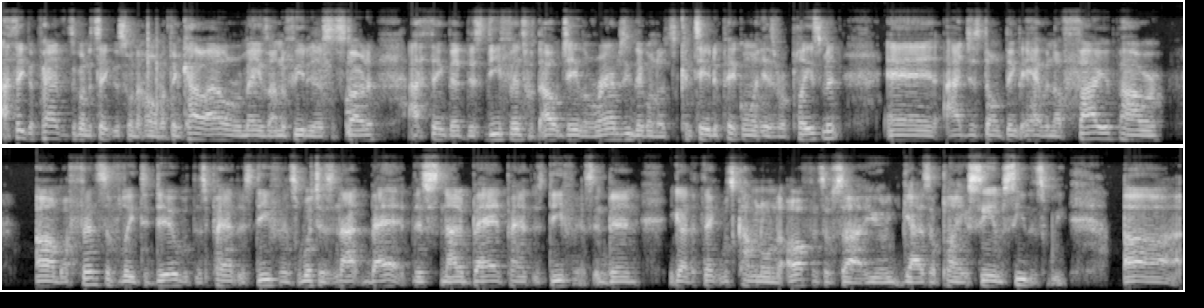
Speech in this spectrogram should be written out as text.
I think the Panthers are going to take this one at home. I think Kyle Allen remains undefeated as a starter. I think that this defense, without Jalen Ramsey, they're going to continue to pick on his replacement. And I just don't think they have enough firepower um, offensively to deal with this Panthers defense, which is not bad. This is not a bad Panthers defense. And then you got to think what's coming on the offensive side. You, know, you guys are playing CMC this week. Uh,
